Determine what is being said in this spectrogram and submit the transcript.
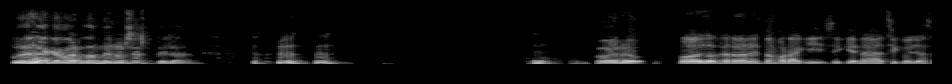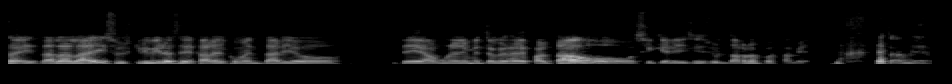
Pueden acabar donde no se esperan. Bueno, vamos a cerrar esto por aquí. Así que nada, chicos, ya sabéis, darle a like, suscribiros y dejar el comentario de algún elemento que os haya faltado o si queréis insultarnos, pues también. También.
